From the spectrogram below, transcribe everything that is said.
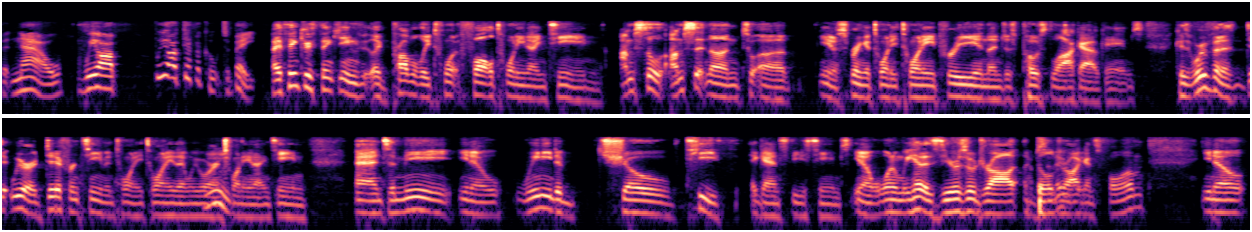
but now we are we are difficult to beat. I think you're thinking like probably tw- fall 2019. I'm still I'm sitting on t- uh, you know spring of 2020 pre and then just post lockout games because we've been a, we were a different team in 2020 than we were in 2019. And to me, you know, we need to show teeth against these teams. You know, when we had a 0-0 draw, a dull draw against Fulham, you know,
